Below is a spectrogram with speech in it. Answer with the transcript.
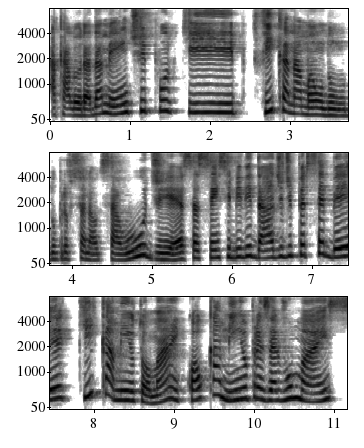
acaloradamente, porque fica na mão do, do, profissional de saúde essa sensibilidade de perceber que caminho tomar e qual caminho eu preservo mais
